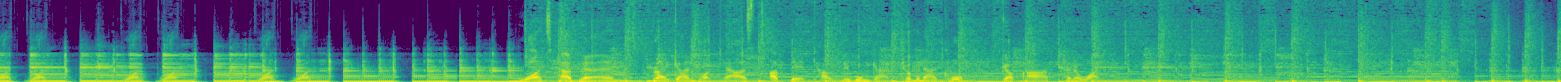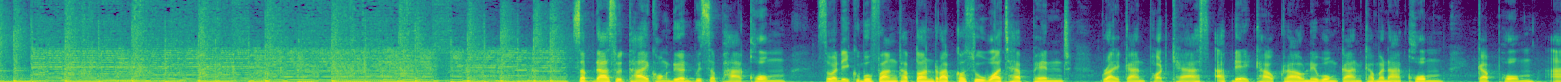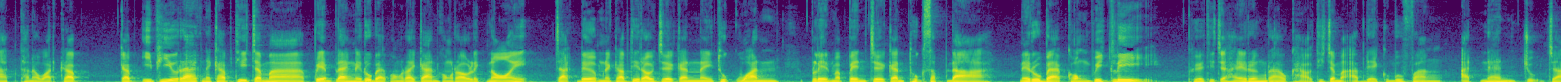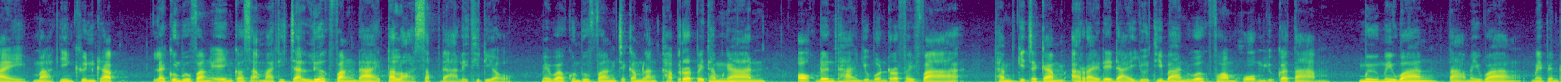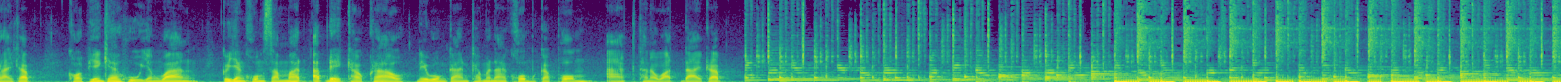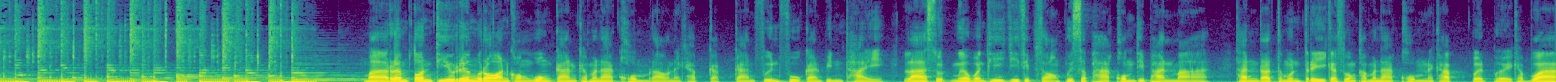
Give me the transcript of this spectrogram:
what what what what what what what happened รายการพอดแคสต์อัปเดตข่าวในวงการคมนาคม กับอาร์ตธนวัฒน์สัปดาห์สุดท้ายของเดือนพฤษภาคม สวัสดีคุณผู้ฟังครับ ต้อนรับเข้าสู่ What Happened รายการพอดแคสต์อัปเดตข่าวคราวในวงการคมนาคม กับผมอาร์ตธนวัฒน์ครับ กับ EP แรกนะครับที่จะมาเปลี่ยนแปลงในรูปแบบของรายการของเราเล็กน้อย จากเดิมนะครับที่เราเจอกันในทุกวัน เปลี่ยนมาเป็นเจอกันทุกสัปดาห์ ในรูปแบบของ weekly เพื่อที่จะให้เรื่องราวข่าวที่จะมาอัปเดตคุณผู้ฟัง อัดแน่นจุใจมากยิ่งขึ้นครับ และคุณผู้ฟังเองก็สามารถที่จะเลือกฟังได้ตลอดสัปดาห์เลยทีเดียว ไม่ว่าคุณผู้ฟังจะกำลังขับรถไปทำงาน ออกเดินทางอยู่บนรถไฟฟ้า ทำกิจกรรมอะไรใด ๆ อยู่ที่บ้าน work from home อยู่ก็ตาม มือไม่ว่าง ตาไม่ว่าง ไม่เป็นไรครับ ขอเพียงแค่หูยังว่าง ก็ยังคงสามารถอัปเดตข่าวคราวในวงการคมนาคมกับผม อาร์คธนวัฒน์ได้ครับ มาเริ่มต้นที่เรื่องร้อนของวงการคมนาคมเรานะครับกับการฟื้นฟูการบินไทย ล่าสุดเมื่อวันที่ 22 พฤษภาคมที่ผ่านมา ท่านรัฐมนตรีกระทรวงคมนาคมนะครับเปิดเผยครับว่า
